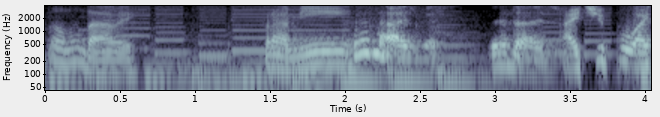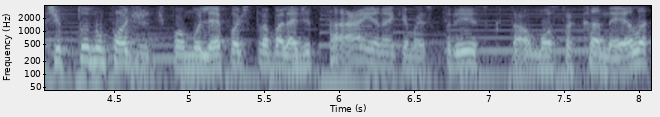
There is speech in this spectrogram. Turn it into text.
Não, não dá, velho. Pra mim. Verdade, velho. Verdade. Aí tipo, aí, tipo, tu não pode. Tipo, a mulher pode trabalhar de saia, né? Que é mais fresco e tal, mostra canela,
